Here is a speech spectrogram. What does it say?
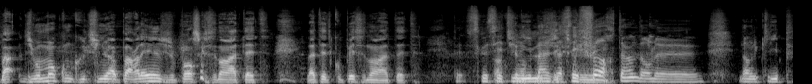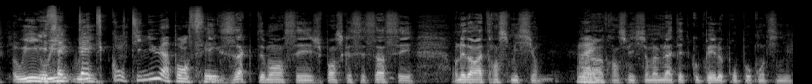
Bah, du moment qu'on continue à parler, je pense que c'est dans la tête. La tête coupée, c'est dans la tête. Parce que c'est une image assez forte hein, dans le dans le clip. Oui, Et oui. cette tête continue à penser. Exactement. C'est, je pense que c'est ça. C'est, on est dans la transmission. La transmission, même la tête coupée, le propos continue.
